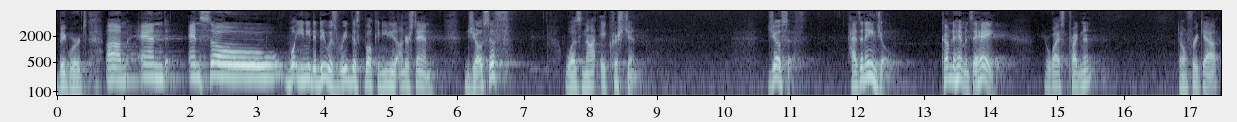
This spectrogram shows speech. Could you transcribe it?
big words. Um, and, and so what you need to do is read this book and you need to understand Joseph was not a Christian. Joseph has an angel come to him and say, Hey, your wife's pregnant. Don't freak out.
